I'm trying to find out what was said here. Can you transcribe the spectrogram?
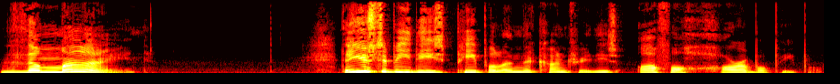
the mind. There used to be these people in the country, these awful, horrible people.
